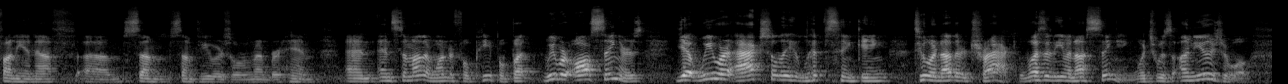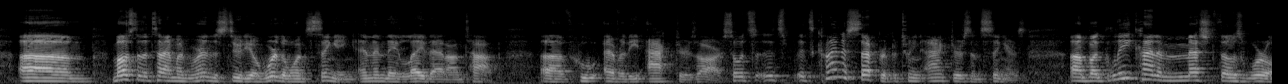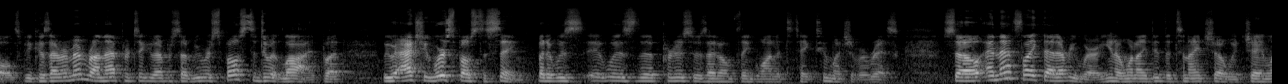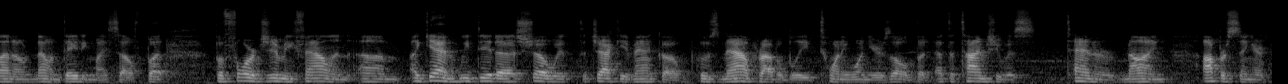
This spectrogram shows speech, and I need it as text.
Funny enough, um, some some viewers will remember him, and and some other wonderful people. But we were all singers, yet we were actually lip syncing to another track. It wasn't even us singing, which was unusual. Um, most of the time when we're in the studio, we're the ones singing, and then they lay that on top of whoever the actors are. So it's it's it's kind of separate between actors and singers. Um, but Glee kind of meshed those worlds because I remember on that particular episode we were supposed to do it live, but we were actually we're supposed to sing, but it was it was the producers I don't think wanted to take too much of a risk. So and that's like that everywhere. You know, when I did the Tonight Show with Jay Leno, now I'm dating myself, but before Jimmy Fallon. Um, again, we did a show with Jackie Evancho, who's now probably 21 years old, but at the time she was 10 or 9, opera singer.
